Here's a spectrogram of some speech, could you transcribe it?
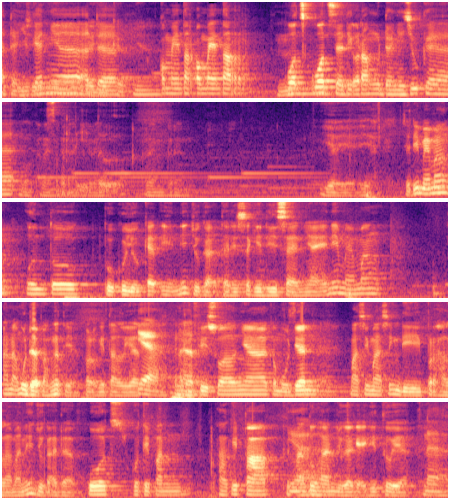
ada Injilnya, ada ada UCAT-nya. komentar-komentar quotes-quotes dari orang mudanya juga. Wah, keren, seperti keren, itu. Keren, keren. Iya iya iya. Jadi memang untuk buku UCAT ini juga dari segi desainnya ini memang anak muda banget ya kalau kita lihat. Iya, ada visualnya, kemudian masing-masing di perhalamannya juga ada quotes, kutipan Alkitab, firman Iya. Tuhan juga kayak gitu ya. Nah,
